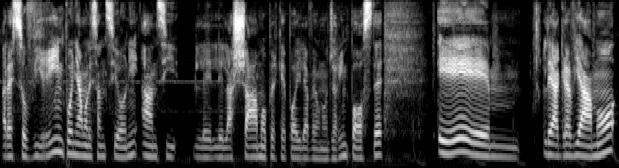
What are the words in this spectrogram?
Adesso vi rimponiamo le sanzioni, anzi le, le lasciamo perché poi le avevano già rimposte. E mm, le aggraviamo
